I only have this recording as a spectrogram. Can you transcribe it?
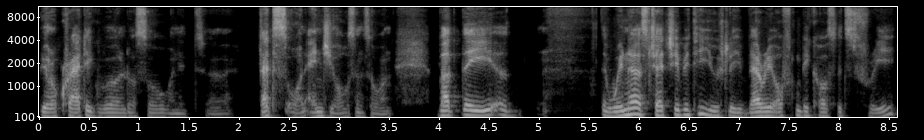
bureaucratic world or so. When it uh, that's on NGOs and so on. But the uh, the winner is ChatGPT usually very often because it's free.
